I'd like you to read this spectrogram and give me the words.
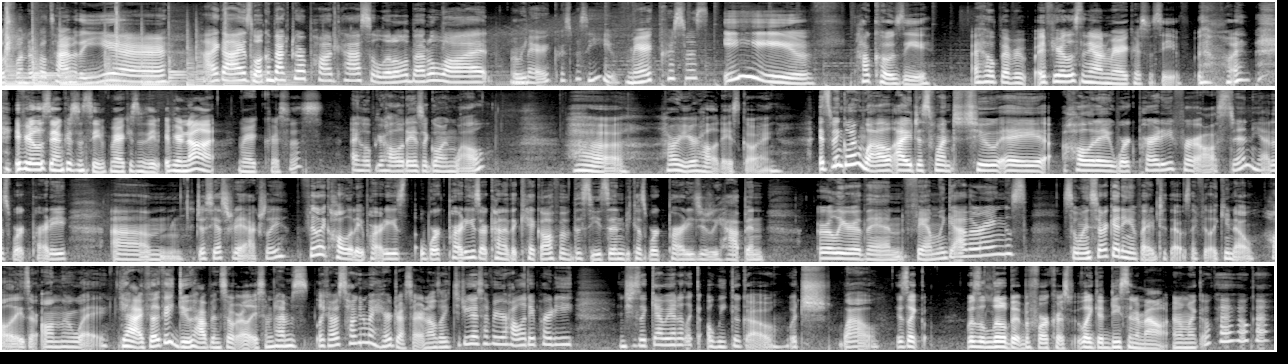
most wonderful time of the year. Hi, guys. Welcome back to our podcast, A Little About a Lot. we- Merry Christmas Eve. Merry Christmas Eve. How cozy. I hope every if you're listening on Merry Christmas Eve. what? If you're listening on Christmas Eve, Merry Christmas Eve. If you're not, Merry Christmas. I hope your holidays are going well. Uh, how are your holidays going? It's been going well. I just went to a holiday work party for Austin. He had his work party um, just yesterday, actually. I feel like holiday parties, work parties, are kind of the kickoff of the season because work parties usually happen earlier than family gatherings. So when you start getting invited to those, I feel like you know holidays are on their way. Yeah, I feel like they do happen so early. Sometimes, like I was talking to my hairdresser and I was like, "Did you guys have your holiday party?" And she's like, "Yeah, we had it like a week ago," which Wow. is like was a little bit before Christmas, like a decent amount. And I'm like, "Okay, okay."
